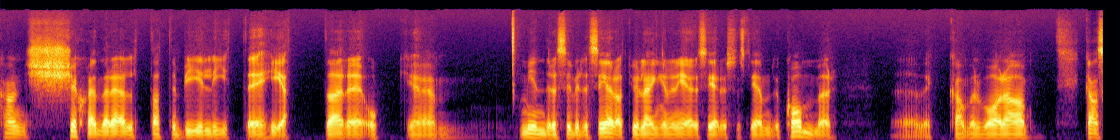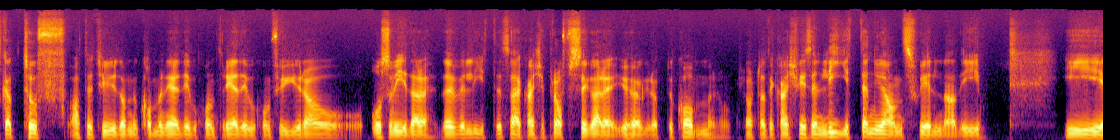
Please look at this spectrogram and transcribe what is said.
kanske generellt att det blir lite hetare och eh, mindre civiliserat ju längre ner i seriesystem du kommer. Eh, det kan väl vara ganska tuff attityd om du kommer ner i division 3, division 4 och, och så vidare. Det är väl lite så här, kanske proffsigare ju högre upp du kommer. Och klart att det kanske finns en liten nyansskillnad i i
